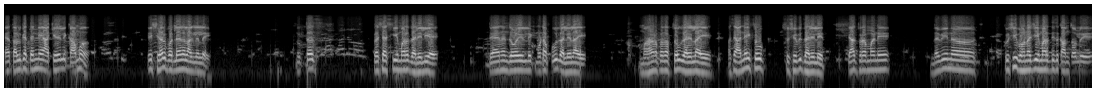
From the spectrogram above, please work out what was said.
या तालुक्यात त्यांनी केलेली कामं हे शहर बदलायला लागलेलं आहे. नुकतंच प्रशासकीय इमारत झालेली आहे. दयानंद जवळील एक मोठा पूल झालेला आहे. महाराणा प्रताप चौक झालेला आहे. असे अनेक चौक सुशोभित झालेले आहेत. त्याचप्रमाणे नवीन कृषी भवनाची इमारतीचं काम चालू आहे.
